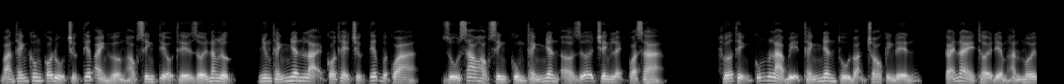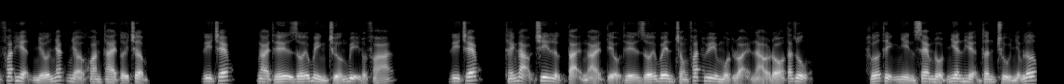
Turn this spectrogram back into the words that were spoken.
Bán thánh không có đủ trực tiếp ảnh hưởng học sinh tiểu thế giới năng lực, nhưng thánh nhân lại có thể trực tiếp vượt qua, dù sao học sinh cùng thánh nhân ở giữa t r ê n lệch quá xa. Hứa thịnh cũng là bị thánh nhân thủ đoạn cho kinh đến, cái này thời điểm hắn mới phát hiện nhớ nhắc nhở khoan thai tới chậm. Ghi chép, ngài thế giới bình chướng bị đột phá. Ghi chép, thánh đạo chi lực tại ngài tiểu thế giới bên trong phát huy một loại nào đó tác dụng. Hứa thịnh nhìn xem đột nhiên hiện thân chủ nhiệm lớp,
